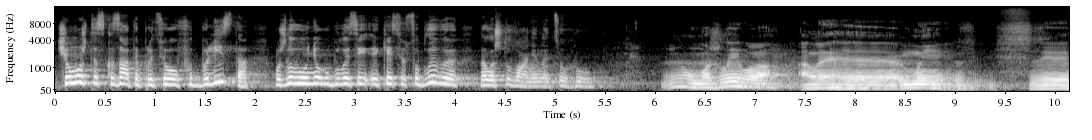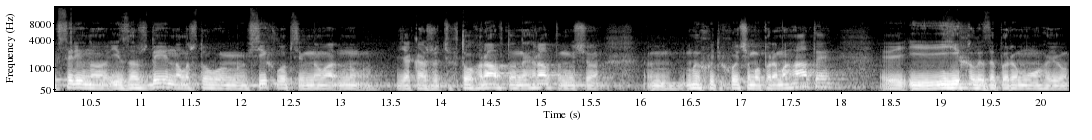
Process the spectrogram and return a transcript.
Що можете сказати про цього футболіста? Можливо, у нього було якесь особливе налаштування на цю гру? Ну, можливо, але е, ми все рівно і завжди налаштовуємо всіх хлопців. Ну, ну, як кажуть, хто грав, хто не грав, тому що ми хоч хочемо перемагати е, і їхали за перемогою.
